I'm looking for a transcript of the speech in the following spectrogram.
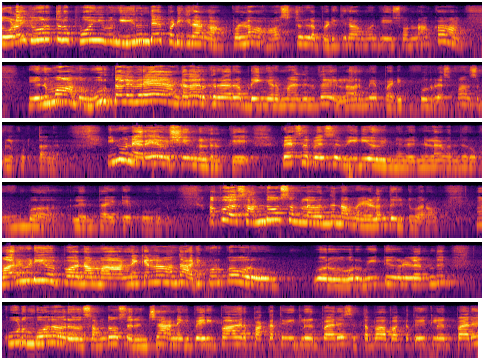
தொலை தூரத்தில் போய் இவங்க இருந்தே படிக்கிறாங்க. அப்போல்லாம் ஹாஸ்டலில் படிக்கிறாங்கன்னு சொல்லி சொன்னாக்கா என்னமோ அந்த ஊர் தலைவரே அங்கே தான் இருக்கிறாரு அப்படிங்கிற மாதிரி தான் எல்லாருமே படிப்புக்கு ஒரு ரெஸ்பான்சிபிள் கொடுத்தாங்க. இன்னும் நிறைய விஷயங்கள் இருக்குது பேச பேச வீடியோ நிலை நிலை வந்து ரொம்ப லென்த் ஆகிட்டே போகுது. அப்போ சந்தோஷங்களை வந்து நம்ம இழந்துக்கிட்டு வரோம். மறுபடியும் இப்போ நம்ம அன்னைக்கெல்லாம் வந்து அடிக்கொருக்கா ஒரு ஒரு ஒரு வீட்டுகள்லேருந்து கூடும்போது ஒரு சந்தோஷம் இருந்துச்சு. அன்னைக்கு பெரியப்பா பக்கத்து வீட்டில் இருப்பார் சித்தப்பா பக்கத்து வீட்டில் இருப்பார்.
